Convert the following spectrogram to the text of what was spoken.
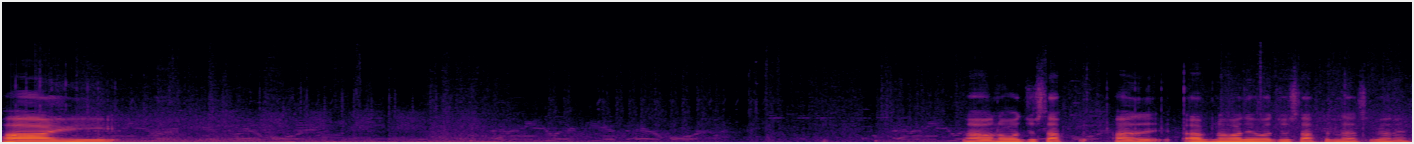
I I don't know what just happened. I have no idea what just happened there, to be honest.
